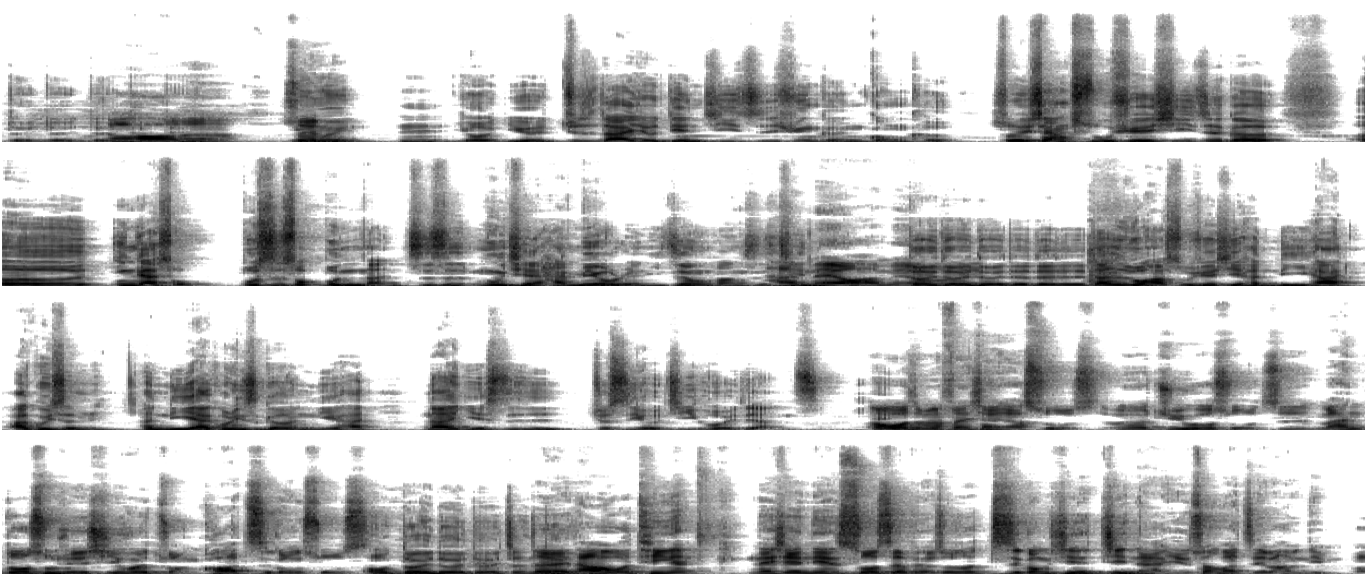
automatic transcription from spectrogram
对对对对，对，对，哦嗯因为嗯，有有就是大概就电机资讯跟工科，所以像数学系这个呃，应该说不是说不能，只是目前还没有人以这种方式进来。还没有，还没有。对对对对对对。但是如果他数学系很厉害，algorithm 很厉害，coding skill 很厉害，那也是就是有机会这样子。那我这边分享一下硕士，因为据我所知，蛮多数学系会转跨资工硕士。哦，对对对，真的。对，然后我听那些念硕士的朋友说，说资工系的进来演算法直接把他们碾爆。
